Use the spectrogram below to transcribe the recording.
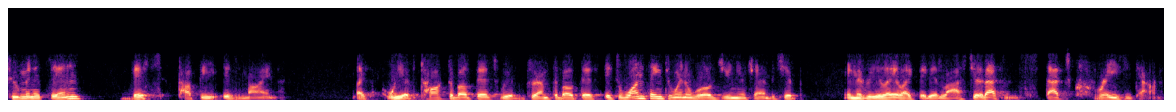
two minutes in. This puppy is mine. Like we have talked about this, we have dreamt about this. It's one thing to win a World Junior Championship in the relay like they did last year. That's that's crazy town.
